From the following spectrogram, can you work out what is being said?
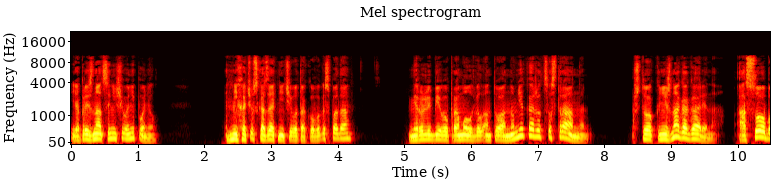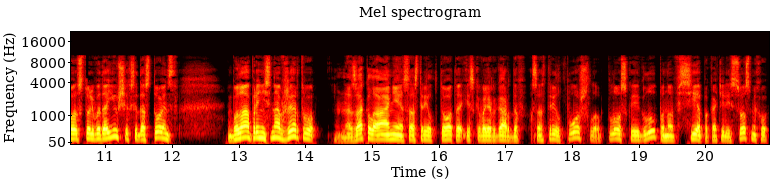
Я, признаться, ничего не понял. — Не хочу сказать ничего такого, господа, — миролюбиво промолвил Антуан, — но мне кажется странным, что княжна Гагарина, особо столь выдающихся достоинств, была принесена в жертву на заклание, — сострил кто-то из кавалергардов. Сострил пошло, плоско и глупо, но все покатились со смеху.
